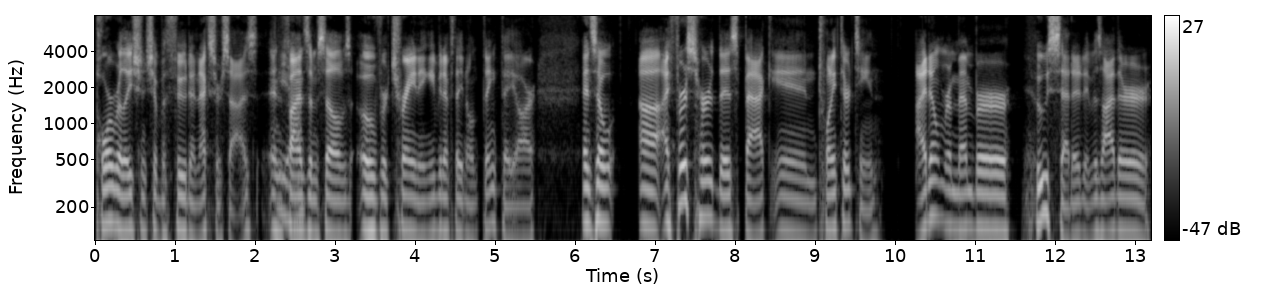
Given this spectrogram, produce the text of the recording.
poor relationship with food and exercise and Yeah. finds themselves overtraining, even if they don't think they are. And so uh, I first heard this back in 2013. I don't remember who said it. It was either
